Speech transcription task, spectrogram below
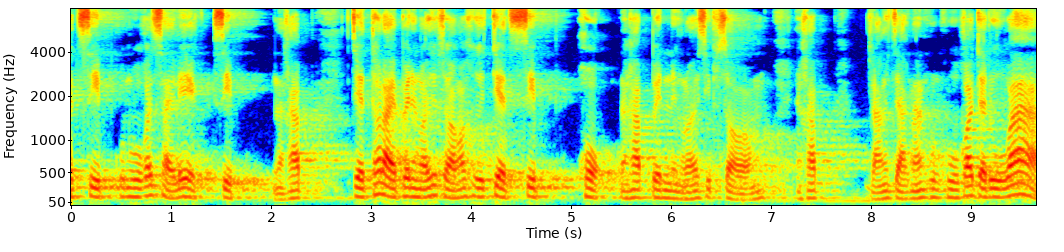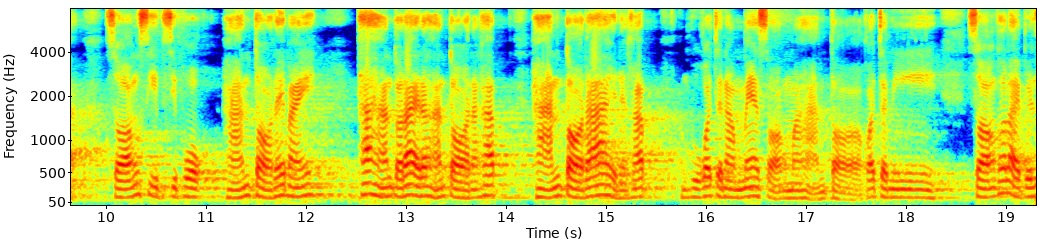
70 คุณครูก็ใส่เลข 10 นะครับ 7 เท่าไหร่เป็น 112 ก็คือ 76 นะครับ เป็น 112 นะครับ หลังจากนั้นคุณครูก็จะดูว่า 2 10 16 หารต่อได้ไหม ถ้าหารต่อได้แล้วหารต่อนะครับ หารต่อได้นะครับคุณครูก็จะนำแม่ 2 มาหารต่อ ก็จะมี 2 เท่าไหร่เป็น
